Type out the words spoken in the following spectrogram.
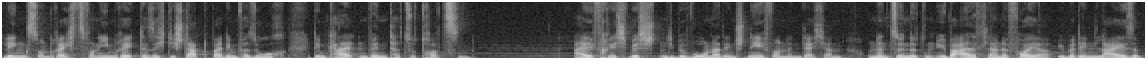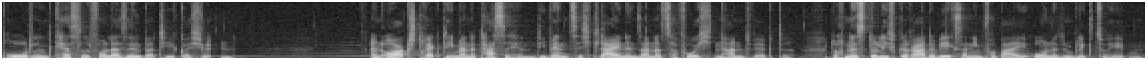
Links und rechts von ihm regte sich die Stadt bei dem Versuch, dem kalten Winter zu trotzen. Eifrig wischten die Bewohner den Schnee von den Dächern und entzündeten überall kleine Feuer, über denen leise brodelnd Kessel voller Silbertee köchelten. Ein Ork streckte ihm eine Tasse hin, die winzig klein in seiner zerfurchten Hand wirkte, doch Nisto lief geradewegs an ihm vorbei, ohne den Blick zu heben.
